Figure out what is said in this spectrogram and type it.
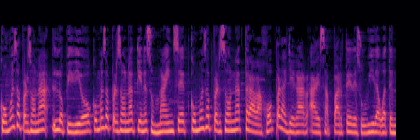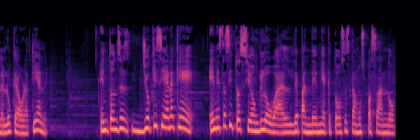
cómo esa persona lo pidió, cómo esa persona tiene su mindset, cómo esa persona trabajó para llegar a esa parte de su vida o a tener lo que ahora tiene. Entonces, yo quisiera que en esta situación global de pandemia que todos estamos pasando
